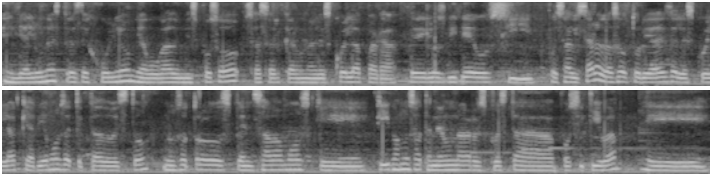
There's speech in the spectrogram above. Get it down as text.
El día lunes 3 de julio, mi abogado y mi esposo se acercaron a la escuela para pedir los videos y pues avisar a las autoridades de la escuela que habíamos detectado esto. Nosotros pensábamos que, íbamos a tener una respuesta positiva. Eh,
